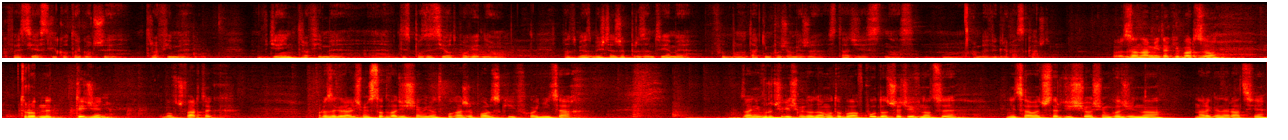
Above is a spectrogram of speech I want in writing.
Kwestia jest tylko tego, czy trafimy w dzień, trafimy e, w dyspozycję odpowiednią. Natomiast myślę, że prezentujemy futbol na takim poziomie, że stać jest nas, mm, aby wygrywać z każdym. Za nami taki bardzo trudny tydzień, bo w czwartek rozegraliśmy 120 minut w Pucharze Polski w Chojnicach. Zanim wróciliśmy do domu, to była w pół do trzeciej w nocy, niecałe 48 godzin na, na regenerację.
